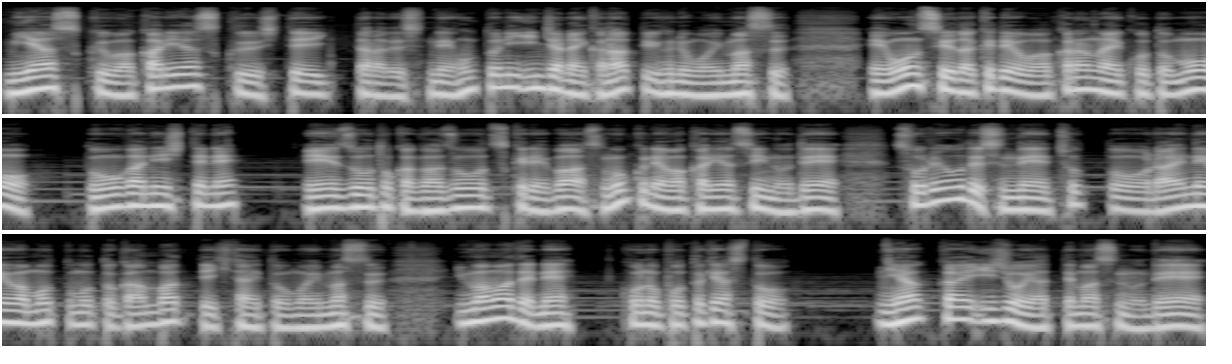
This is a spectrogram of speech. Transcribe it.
見やすく分かりやすくしていったらですね、本当にいいんじゃないかなというふうに思います。え音声だけでは分からないことも動画にしてね、映像とか画像をつければすごくね、分かりやすいので、それをですね、ちょっと来年はもっともっと頑張っていきたいと思います。今までね、このポッドキャスト200回以上やってますので、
